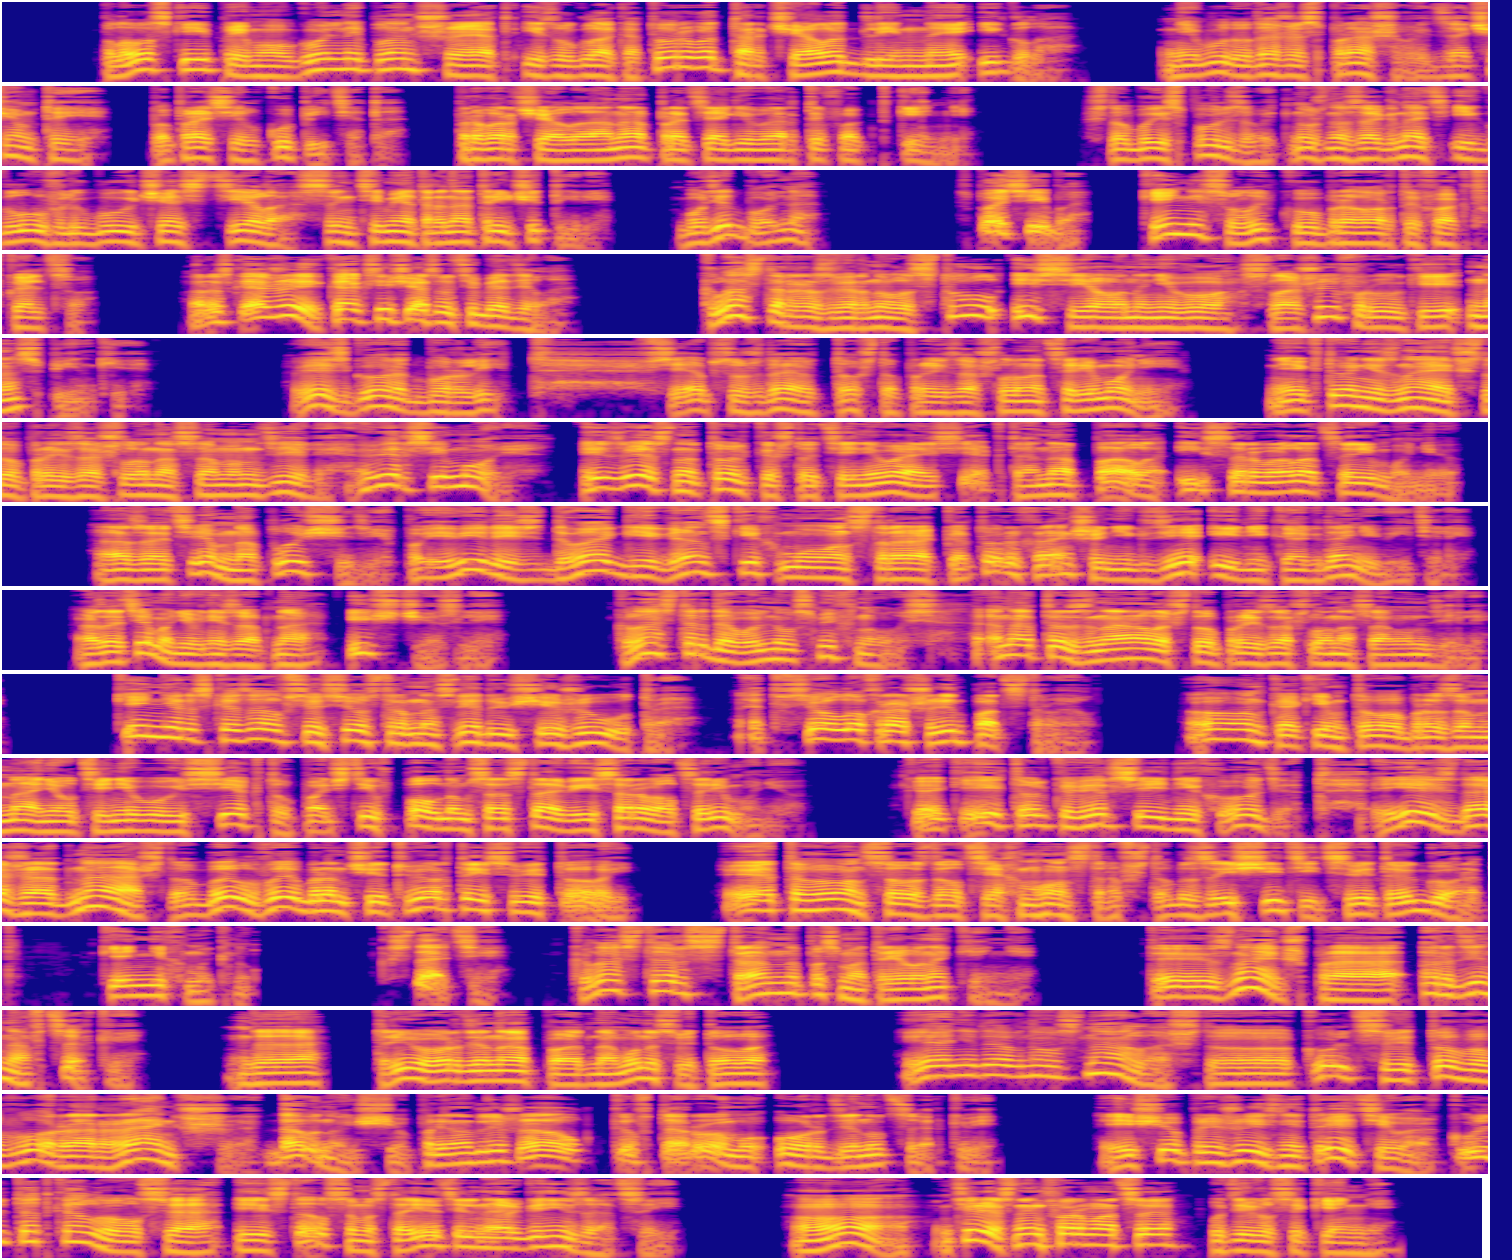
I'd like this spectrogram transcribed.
Плоский прямоугольный планшет, из угла которого торчала длинная игла. «Не буду даже спрашивать, зачем ты попросил купить это», — проворчала она, протягивая артефакт Кенни. «Чтобы использовать, нужно загнать иглу в любую часть тела, сантиметра на три-четыре. Будет больно». «Спасибо». Кенни с улыбкой убрал артефакт в кольцо. «Расскажи, как сейчас у тебя дела?» Кластер развернула стул и села на него, сложив руки на спинке. Весь город бурлит. Все обсуждают то, что произошло на церемонии. Никто не знает, что произошло на самом деле. Версии море. Известно только, что теневая секта напала и сорвала церемонию. А затем на площади появились два гигантских монстра, которых раньше нигде и никогда не видели. А затем они внезапно исчезли. Кластер довольно усмехнулась. Она-то знала, что произошло на самом деле. Кенни рассказал все сестрам на следующее же утро. Это все Лохрашин подстроил. Он каким-то образом нанял теневую секту почти в полном составе и сорвал церемонию. Какие только версии не ходят. Есть даже одна, что был выбран четвертый святой. Это он создал тех монстров, чтобы защитить святой город. Кенни хмыкнул. Кстати, Кластер странно посмотрела на Кенни. Ты знаешь про ордена в церкви? Да, три ордена, по одному на святого. Я недавно узнала, что культ святого вора раньше, давно еще, принадлежал ко второму ордену церкви. Еще при жизни третьего культ откололся и стал самостоятельной организацией. «О, интересная информация», — удивился Кенни.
